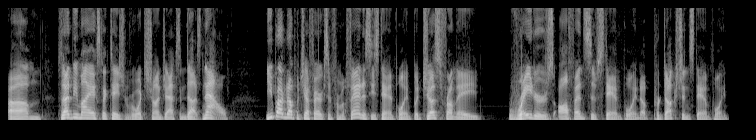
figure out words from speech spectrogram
Um, so that'd be my expectation for what DeSean Jackson does. Now, you brought it up with Jeff Erickson from a fantasy standpoint, but just from a Raiders offensive standpoint, a production standpoint,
